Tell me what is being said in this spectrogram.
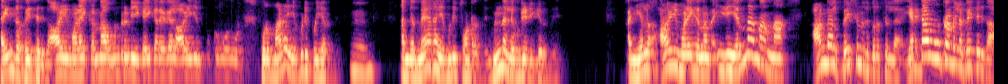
சயின்ஸை பேசியிருக்கு. ஆழி மழை கண்ணா ஒன்று நீ கை கரைவேல் ஆழியில் பூக்கும் போது ஒரு- மழை எப்படி பெய்யறது? அந்த மேகம் எப்படி தோன்றது? மின்னல் எப்படி அடிக்கிறது? அது எல்லாம் ஆழி மழை கண்ணா இது என்னன்னா ஆண்டாள் பேசினது பெருசு இல்ல. எட்டாம் நூற்றாண்டுல பேசியிருக்கா.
